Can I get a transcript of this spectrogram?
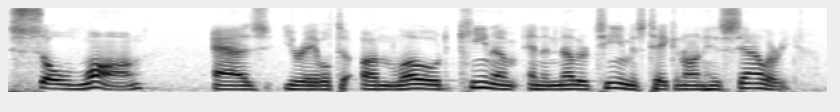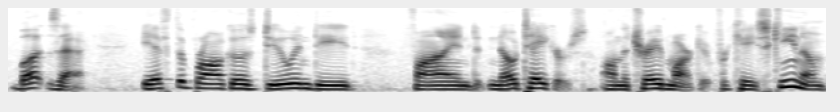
so long as you're able to unload Keenum and another team is taking on his salary. But Zack, if the Broncos do indeed find no takers on the trade market for Case Keenum,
